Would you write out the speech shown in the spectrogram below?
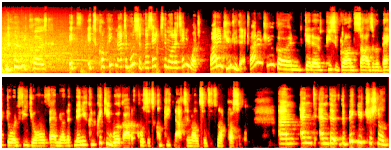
Because it's it's complete and utter bullshit. And I say to them all, I tell you what, why don't you do that? Why don't you go and get a piece of ground the size of a back door and feed your whole family on it? And then you can quickly work out, of course, it's complete and utter nonsense. It's not possible. Um, and and the, the big nutritional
